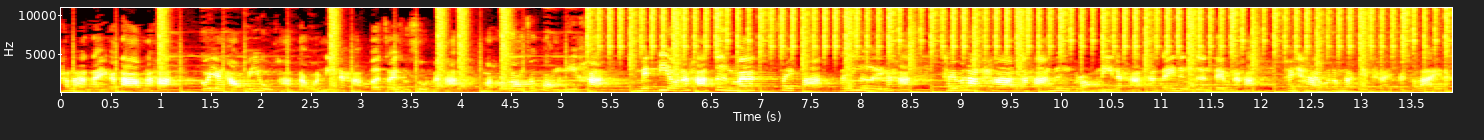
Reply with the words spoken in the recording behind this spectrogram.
ขนาดไหนก็ตามนะคะ ก็ยังเอาไม่อยู่ค่ะ แต่วันนี้นะคะ เปิดใจสุดๆนะคะ มาทดลองเจ้ากล่องนี้ค่ะ เม็ดเดียวนะคะ ตื่นมาใส่ปากได้เลยนะคะ ใช้เวลาทานนะคะ 1 กล่องนี้นะคะ ทานได้ 1 เดือนเต็มนะคะ ให้ทายว่าน้ำหนักเกดหายไปเท่าไหร่นะคะ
